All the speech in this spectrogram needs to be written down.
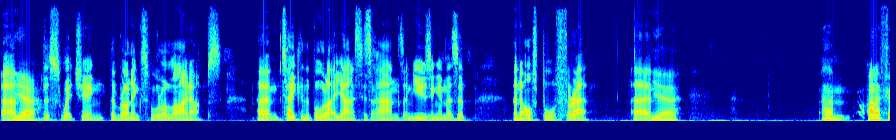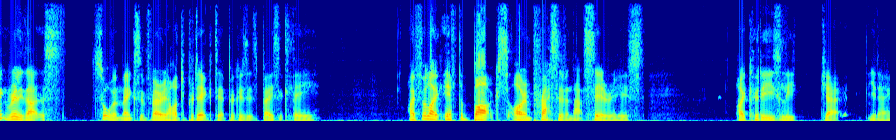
Um, yeah. The switching, the running smaller lineups, um, taking the ball out of Giannis's hands and using him as a an off-ball threat. Um, yeah. Um, and I think really that sort of makes it very hard to predict it because it's basically I feel like if the Bucks are impressive in that series, I could easily get you know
